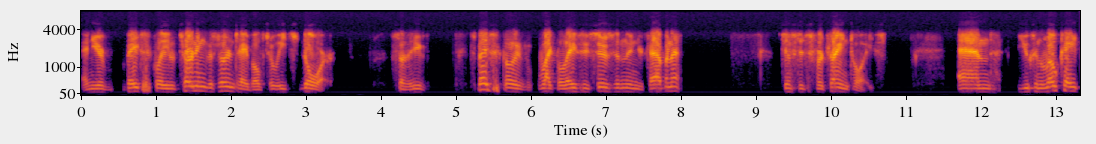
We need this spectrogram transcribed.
And you're basically turning the turntable to each door. So that you it's basically like the lazy Susan in your cabinet, just it's for train toys. And you can locate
